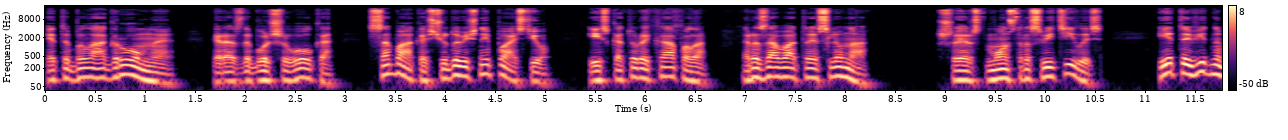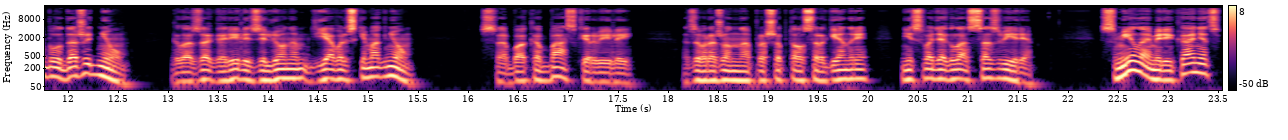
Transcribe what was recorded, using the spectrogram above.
Это была огромная, гораздо больше волка, собака с чудовищной пастью, из которой капала розоватая слюна. Шерсть монстра светилась, и это видно было даже днем. Глаза горели зеленым дьявольским огнем. «Собака Баскервилей», — завороженно прошептал сэр Генри, не сводя глаз со зверя. Смелый американец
